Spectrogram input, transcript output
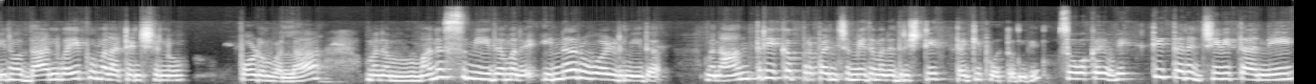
యూనో దాని వైపు మన అటెన్షన్ పోవడం వల్ల మన మనస్సు మీద మన ఇన్నర్ వరల్డ్ మీద మన ఆంతరిక ప్రపంచం మీద మన దృష్టి తగ్గిపోతుంది. సో ఒక వ్యక్తి తన జీవితాన్ని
